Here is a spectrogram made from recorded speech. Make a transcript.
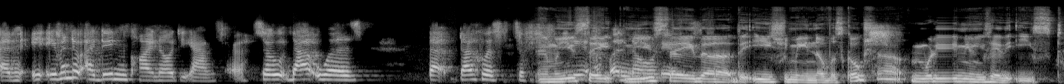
and even though I didn't quite know the answer, so that was that that was the and when you say when you say the the east you mean nova scotia what do you mean when you say the east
